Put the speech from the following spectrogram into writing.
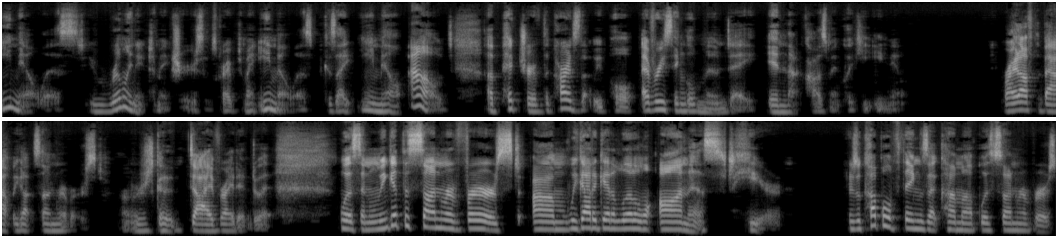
email list, you really need to make sure you're subscribed to my email list because I email out a picture of the cards that we pull every single moon day in that Cosmic Quickie email. Right off the bat, we got sun reversed. We're just going to dive right into it. Listen, when we get the sun reversed, um, we got to get a little honest here there's a couple of things that come up with sun reverse.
